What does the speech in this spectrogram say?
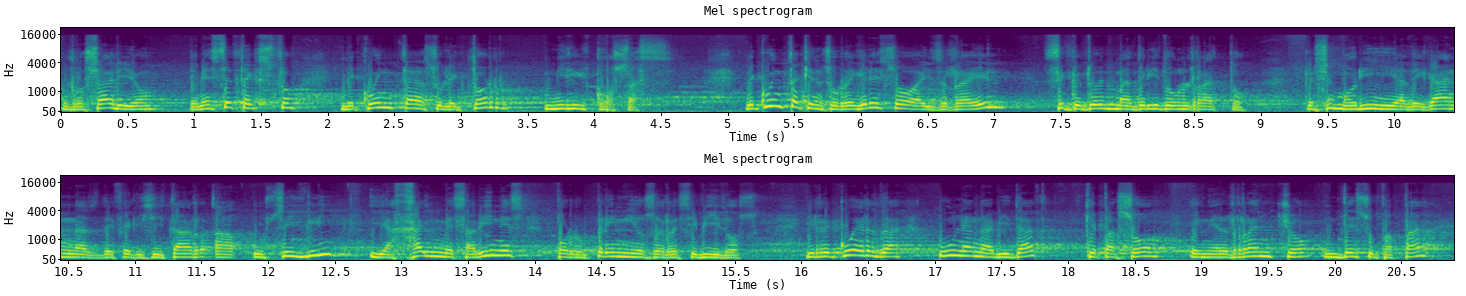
Rosario, en este texto, le cuenta a su lector mil cosas. Le cuenta que en su regreso a Israel se quedó en Madrid un rato, que se moría de ganas de felicitar a Usigli y a Jaime Sabines por premios recibidos. Y recuerda una Navidad que pasó en el rancho de su papá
